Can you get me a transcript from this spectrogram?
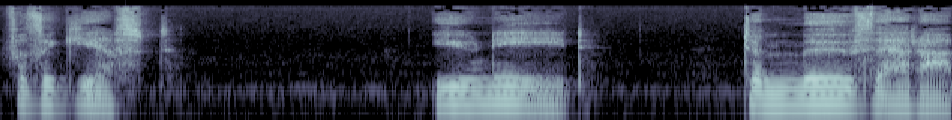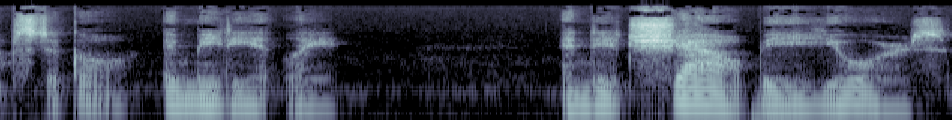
for the gift you need to move that obstacle immediately, and it shall be yours.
